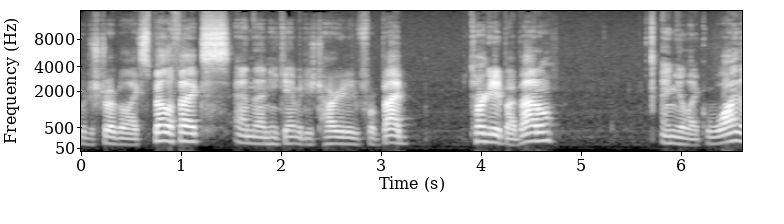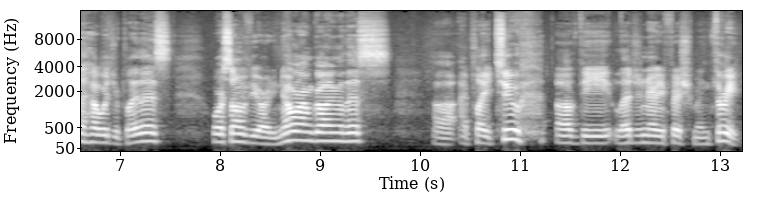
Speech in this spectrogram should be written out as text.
or destroyed by like spell effects, and then he can't be targeted for bad targeted by battle. And you're like, why the hell would you play this? Or some of you already know where I'm going with this. Uh, I play two of the Legendary Fisherman 3.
